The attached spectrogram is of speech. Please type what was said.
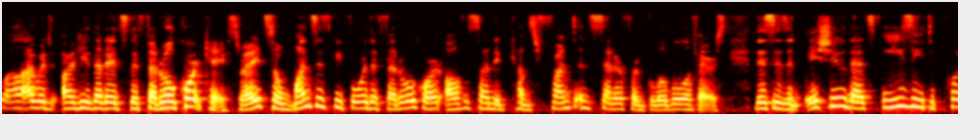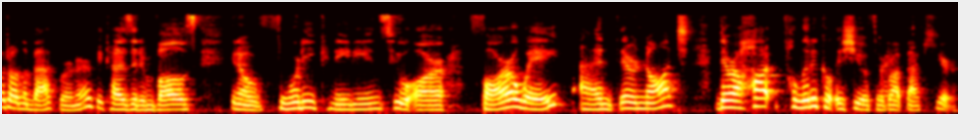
Well, I would argue that it's the federal court case, right? So once it's before the federal court, all of a sudden it becomes front and center for global affairs. This is an issue that's easy to put on the back burner because it involves, you know, 40 Canadians who are far away and they're not, they're a hot political issue if they're brought back here,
